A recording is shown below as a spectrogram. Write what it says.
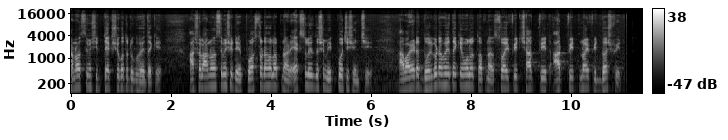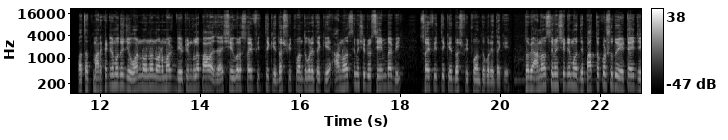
আনোয়ার সিমেন্ট শিট টেকসই কতটুকু হয়ে থাকে? আসলে আনোয়ার সিমেন্ট শিটের প্রস্থটা হলো আপনার একচল্লিশ দশমিক পঁচিশ ইঞ্চি। আবার এটা দৈর্ঘ্যটা হয়ে থাকে মূলত আপনার ছয় ফিট, সাত ফিট, আট ফিট, নয় ফিট, দশ ফিট। অর্থাৎ মার্কেটের মধ্যে যে অন্য অন্য নর্মাল ডিউটিনগুলো পাওয়া যায়, সেগুলো ছয় ফিট থেকে দশ ফিট পর্যন্ত করে থাকে। আনোয়ার সিমেন্ট শিটও সেমভাবেই ছয় ফিট থেকে দশ ফিট পর্যন্ত করে থাকে। তবে আনোয়ার সিমেন্ট শিটের মধ্যে পার্থক্য শুধু এটাই যে,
